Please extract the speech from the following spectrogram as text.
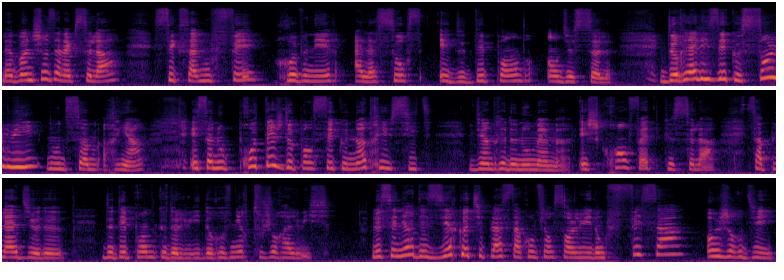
La bonne chose avec cela, c'est que ça nous fait revenir à la source et de dépendre en Dieu seul. De réaliser que sans lui, nous ne sommes rien. Et ça nous protège de penser que notre réussite viendrait de nous-mêmes. Et je crois en fait que cela, ça plaît à Dieu de, de dépendre que de lui, de revenir toujours à lui. Le Seigneur désire que tu places ta confiance en lui. Donc fais ça aujourd'hui.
